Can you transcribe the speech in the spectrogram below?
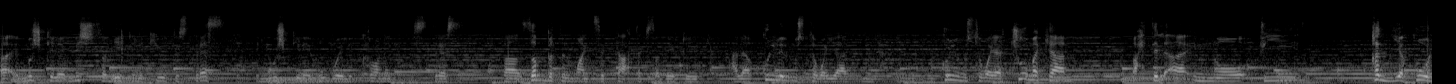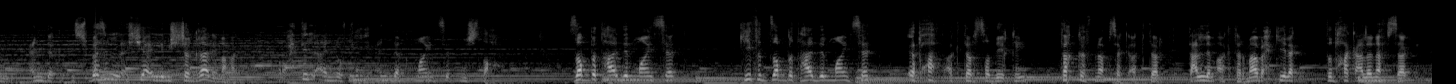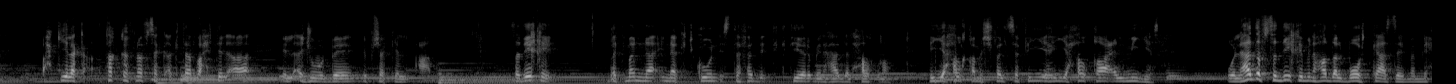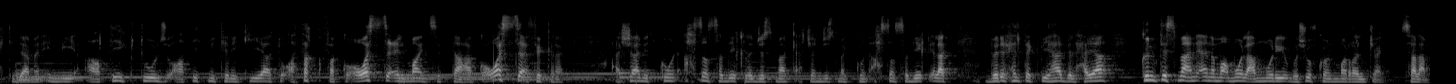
فالمشكلة مش صديقي ال acute stress المشكلة هو ال chronic stress. فظبط ال mindset تاعتك صديقي على كل المستويات من كل المستويات. شو ما كان رح تلقى إنه في قد يكون عندك بس الأشياء اللي مش شغالة معك رح تلقى إنه في عندك mindset مش صح. ظبط هذا ال mindset. كيف تظبط هذا ال mindset؟ ابحث أكثر صديقي ثقف نفسك أكثر تعلم أكثر ما بحكي لك تضحك على نفسك بحكي لك ثقف نفسك أكثر رح تلقى الأجوبة بشكل عام. صديقي بتمنى إنك تكون استفدت كثير من هذه الحلقة. هي حلقة مش فلسفية هي حلقة علمية. والهدف صديقي من هذا البودكاست زي ما بنحكي دائما إني أعطيك tools وأعطيك ميكانيكيات وأثقفك وأوسع ال mindset تاعك وأوسع فكرك. عشان تكون أحسن صديق لجسمك عشان جسمك يكون أحسن صديق لك برحلتك بهذه الحياة كنت تسمعني أنا مأمول عموري وبشوفكم المرة الجاي سلام.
